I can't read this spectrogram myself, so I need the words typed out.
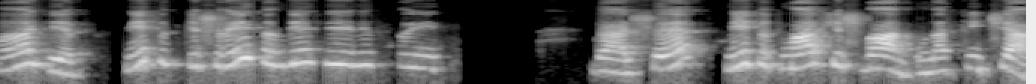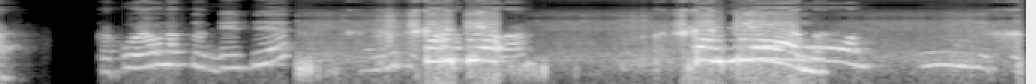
Молодец. Месяц Тишрей созвездие весы. Дальше. Месяц Мархишван у нас сейчас. Какое у нас созвездие? Скорпион. Скорпион. Скорпион. Умница.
